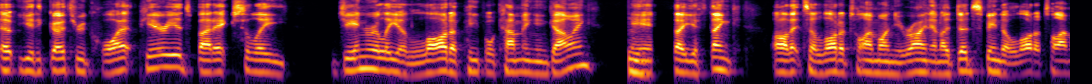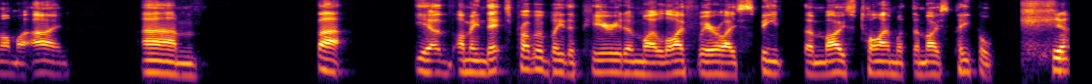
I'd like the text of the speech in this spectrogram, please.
uh, you'd go through quiet periods, but actually, generally, a lot of people coming and going, Mm. and so you think, oh, that's a lot of time on your own, and I did spend a lot of time on my own. Um, but yeah, I mean, that's probably the period of my life where I spent the most time with the most people. Yeah.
